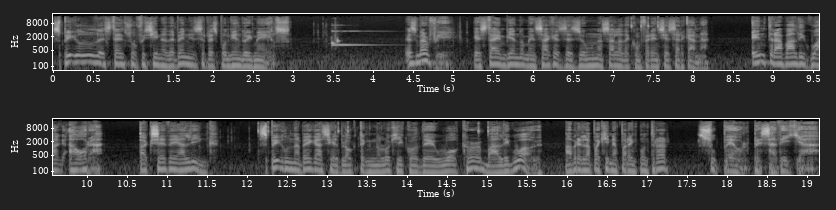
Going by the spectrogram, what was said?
Spiegel está en su oficina de Venice respondiendo emails. Es Murphy, que está enviando mensajes desde una sala de conferencia cercana. Entra a Ballywag ahora. Accede al link. Spiegel navega hacia el blog tecnológico de Walker Ballywag. Abre la página para encontrar su peor pesadilla.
